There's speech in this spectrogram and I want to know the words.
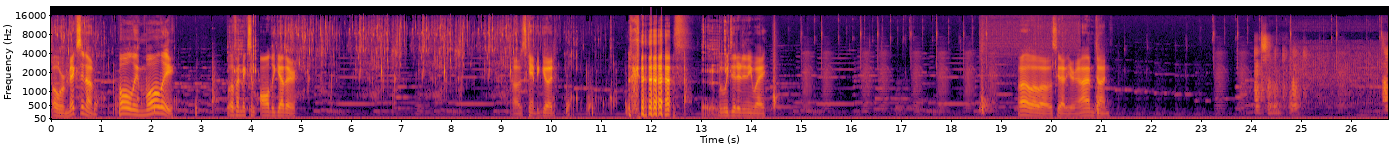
Oh, we're mixing them. Holy moly. What if I mix them all together? Oh, this can't be good. but we did it anyway. Whoa, whoa, whoa. Let's get out of here. I'm done. Excellent work. I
